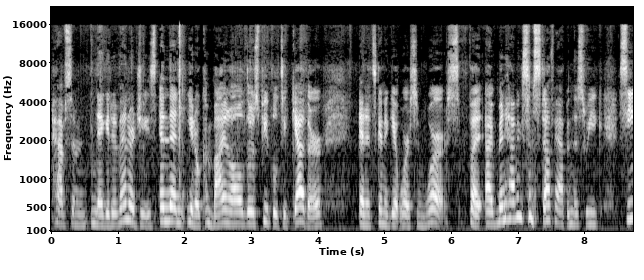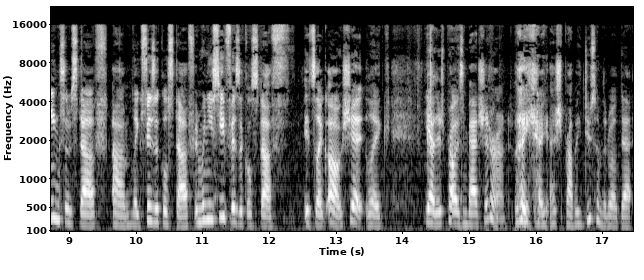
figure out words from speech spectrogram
have some negative energies and then you know combine all those people together and it's going to get worse and worse. But I've been having some stuff happen this week, seeing some stuff, um, like physical stuff. And when you see physical stuff, it's like, oh shit, like, yeah, there's probably some bad shit around. Like, I, I should probably do something about that.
